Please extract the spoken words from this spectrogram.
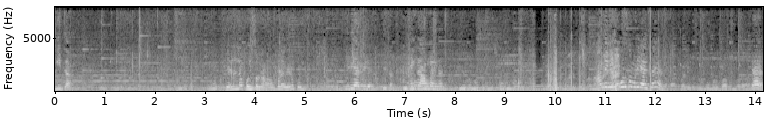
கீதா. எல்லாம் பொய் சொல்றாங்க. அவ்வளவு பேரும் பொய். இது யார் வீடு? எங்க? அவங்க எங்க? அந்த வீடு கொடுக்க முடியாது சார் சார்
